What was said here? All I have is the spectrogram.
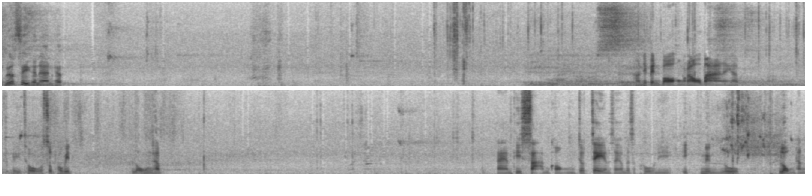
เหลือ 4 คะแนนครับ อันนี้เป็นบอลของเราบ้างนะครับไปโถสุภวิทย์ลงครับ แต้มที่ 3 ของเจ้าเจมส์นะครับเมื่อสักครู่นี้อีกหนึ่งลูกลงทั้ง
